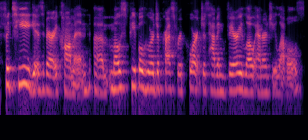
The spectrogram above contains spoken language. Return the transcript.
Fatigue is very common. Um, most people who are depressed report just having very low energy levels.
